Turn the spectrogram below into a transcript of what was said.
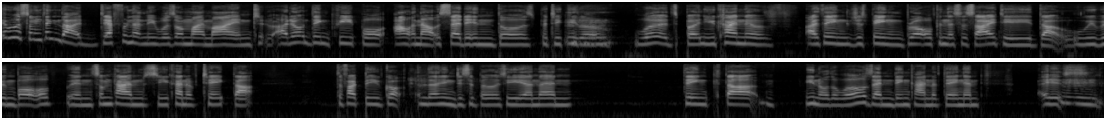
It was something that definitely was on my mind. I don't think people out and out said in those particular mm-hmm. words, but you kind of, I think, just being brought up in the society that we've been brought up in, sometimes you kind of take that, the fact that you've got a learning disability, and then think that, you know, the world's ending kind of thing. And it's, mm.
